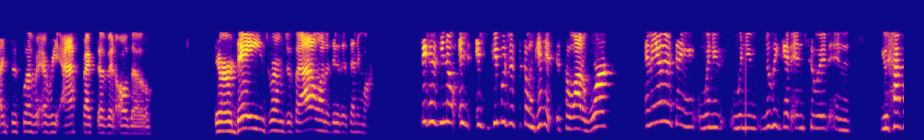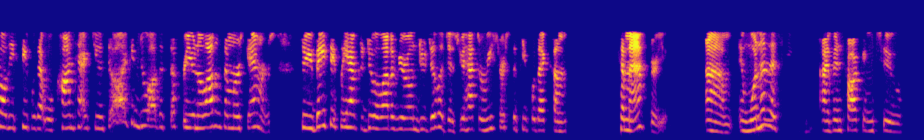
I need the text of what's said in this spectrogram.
I just love every aspect of it, although there are days where I'm just like, I don't want to do this anymore. Because, you know, it, it's people just don't get it. It's a lot of work. And the other thing, when you when you really get into it and you have all these people that will contact you and say, oh, I can do all this stuff for you. And a lot of them are scammers. So you basically have to do a lot of your own due diligence. You have to research the people that come come after you. Um, and one of the things I've been talking to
